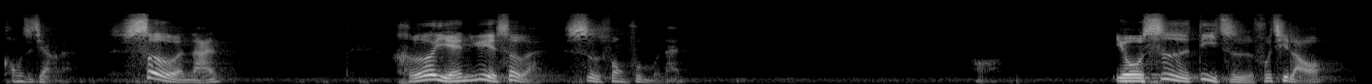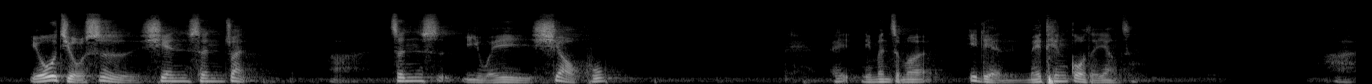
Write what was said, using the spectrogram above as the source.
孔子讲了，色难，和颜悦色啊，侍奉父母难。啊，有事弟子服其老，有酒事先生传。啊真是以为笑乎？哎，你们怎么一脸没听过的样子？啊，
